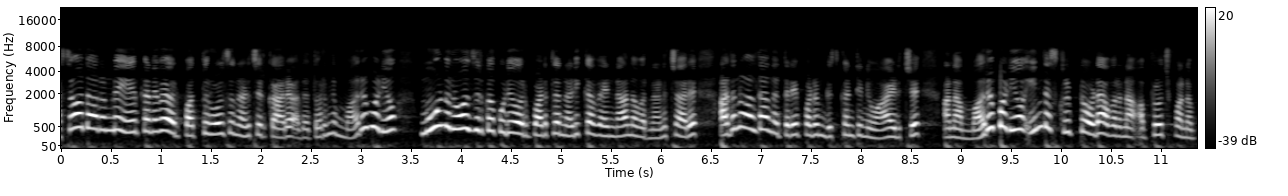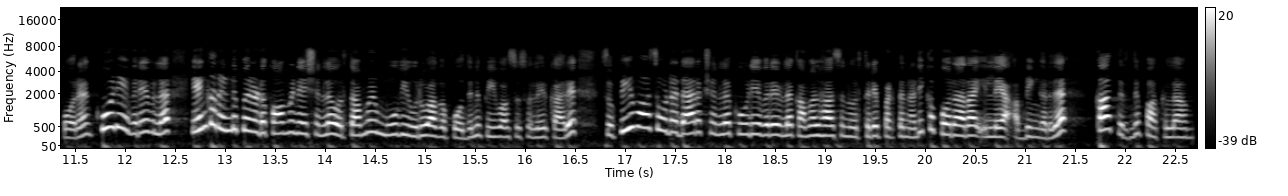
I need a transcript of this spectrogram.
தசவதாரம்ல ஏற்கனவே அவர் பத்து ரோல்ஸ் நடிச்சிருக்காரு. அதை தொடர்ந்து மறுபடியும் மூணு ரோல்ஸ் இருக்கக்கூடிய ஒரு படத்தில் நடிக்க வேண்டாம்னு அவர் நினைச்சாரு. அதனால தான் அந்த திரைப்படம் டிஸ்கண்டினியூ ஆயிடுச்சு. ஆனால் மறுபடியும் இந்த ஸ்கிரிப்டோட அவரை நான் அப்ரோச் பண்ண போறேன். கூடிய விரைவில் எங்க ரெண்டு பேரோட காம்பினேஷன்ல ஒரு தமிழ் மூவி உருவாக போகுதுன்னு பிவாசு சொல்லியிருக்காரு. ஸோ பிவாசோட வாசுவோட டைரக்ஷன்ல கூடிய விரைவில் கமல்ஹாசன் ஒரு திரைப்படத்தை நடிக்க போறாரா இல்லையா அப்படிங்கறத காத்திருந்து பார்க்கலாம்.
